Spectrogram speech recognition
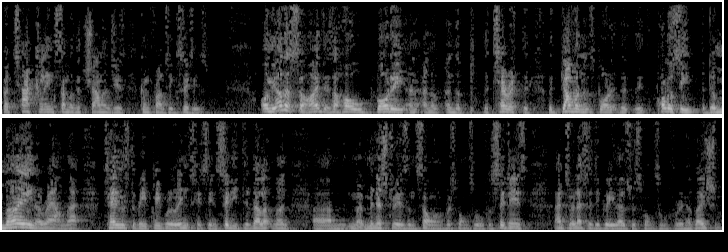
for tackling some of the challenges confronting cities. On the other side, there's a whole body and, and, and the, the, the, the, governance body, the, policy domain around that tends to be people who are interested in city development, um, you know, ministries and so on responsible for cities, and to a lesser degree those responsible for innovation.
